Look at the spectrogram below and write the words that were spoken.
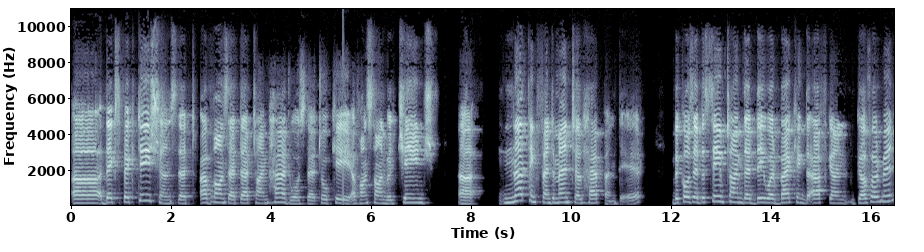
uh, the expectations that Afghans at that time had was that okay, Afghanistan will change. Uh, nothing fundamental happened there, because at the same time that they were backing the Afghan government,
